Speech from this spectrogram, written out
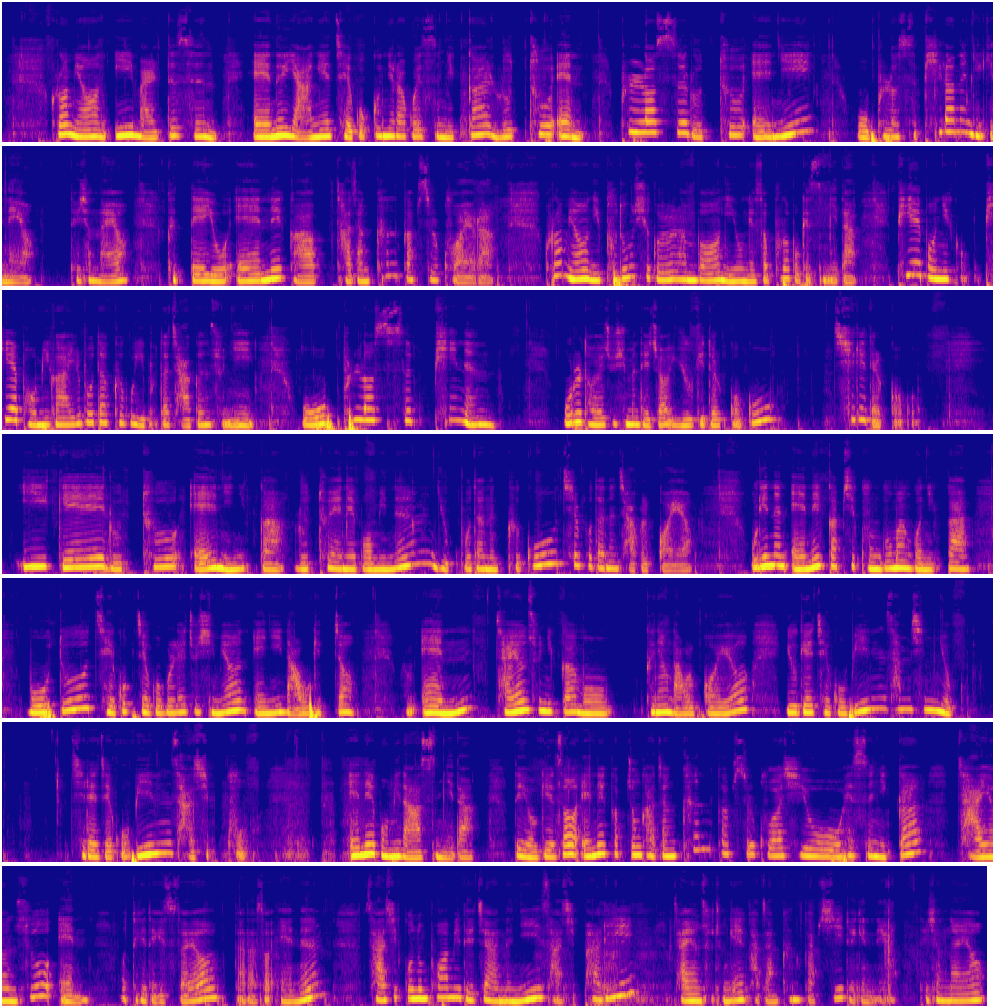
그러면 이 말뜻은 n의 양의 제곱근이라고 했으니까 루트 n 플러스 루트 n이 5 플러스 p라는 얘기네요. 되셨나요? 그때 요 n의 값 가장 큰 값을 구하여라. 그러면 이 부동식을 한번 이용해서 풀어보겠습니다. p의 범위, p의 범위가 1보다 크고 2보다 작은 수니 5 플러스 p는 5를 더해주시면 되죠. 6이 될 거고 7이 될 거고 이게 루트 n이니까 루트 n의 범위는 6보다는 크고 7보다는 작을 거예요. 우리는 n의 값이 궁금한 거니까 모두 제곱 제곱을 해주시면 n이 나오겠죠. 그럼 n 자연수니까 뭐 그냥 나올 거예요. 6의 제곱인 36, 7의 제곱인 49. n의 범위 나왔습니다. 근데 여기에서 n의 값 중 가장 큰 값을 구하시오 했으니까 자연수 n 어떻게 되겠어요? 따라서 n은 49는 포함이 되지 않으니 48이 자연수 중에 가장 큰 값이 되겠네요. 되셨나요?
